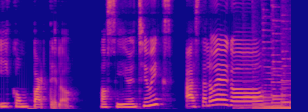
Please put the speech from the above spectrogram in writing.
y compártelo. I'll see you in two weeks. Hasta luego!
